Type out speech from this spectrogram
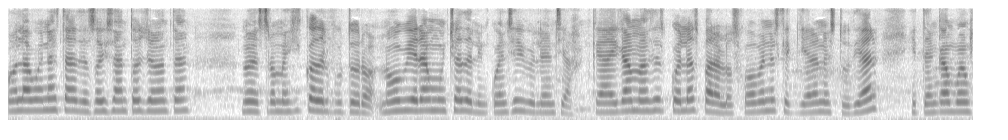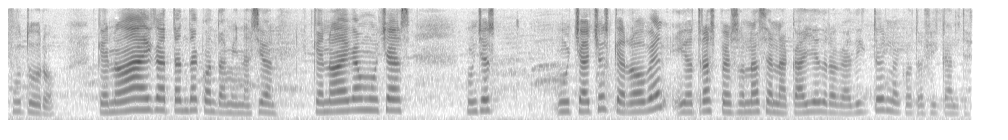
Hola, buenas tardes. Soy Santos Jonathan. Nuestro México del futuro. No hubiera mucha delincuencia y violencia. Que haya más escuelas para los jóvenes que quieran estudiar y tengan buen futuro. Que no haya tanta contaminación. Que no haya muchas, muchos muchachos que roben y otras personas en la calle, drogadictos, narcotraficantes.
